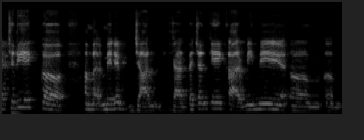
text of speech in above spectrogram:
एक्चुअली एक मेरे जान जान पहचान के एक आर्मी में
